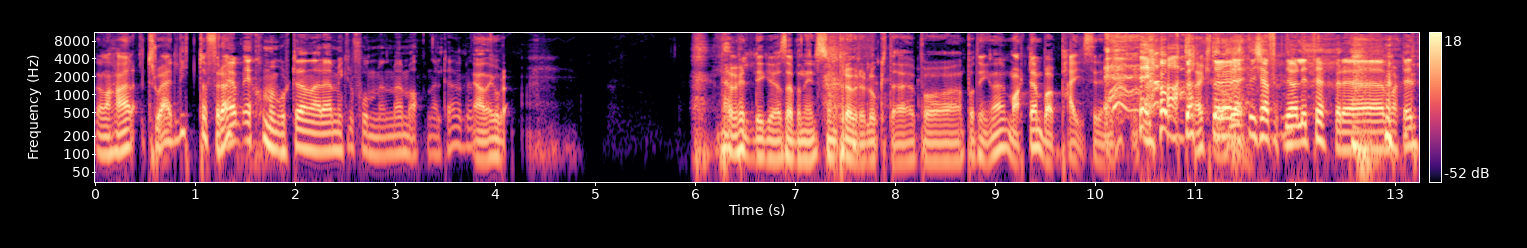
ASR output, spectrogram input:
Denne her tror jeg er litt tøffere. Jeg, jeg kommer bort til den der mikrofonen min med maten hele tida. Ja, det går bra. Det er veldig gøy å se på Nils som prøver å lukte på, på tingene. Martin bare peiser inn. Det er ikke rett i kjeften. Du er litt tøffere, Martin.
